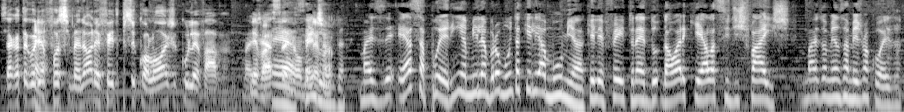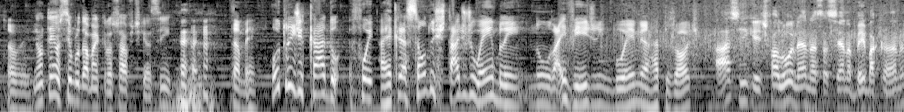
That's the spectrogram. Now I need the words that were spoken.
Se a categoria É. fosse melhor efeito psicológico, levava. Mas Levava. essa É, sem dúvida. Mas essa poeirinha me lembrou muito aquele a múmia, aquele efeito, né? do- da hora que ela se desfaz. Mais ou menos a mesma coisa. Talvez. Não tem o símbolo da Microsoft que é assim? Também. Outro indicado foi a recriação do estádio de Wembley no Live Aid em Bohemian Rhapsody. Ah, sim, que a gente falou, né? Nessa cena bem bacana.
